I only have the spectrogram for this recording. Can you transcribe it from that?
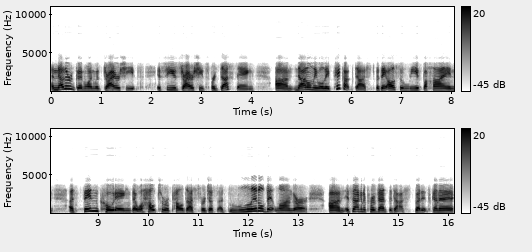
another good one with dryer sheets is to use dryer sheets for dusting. Um, not only will they pick up dust, but they also leave behind a thin coating that will help to repel dust for just a little bit longer. Um, it's not going to prevent the dust, but it's going to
